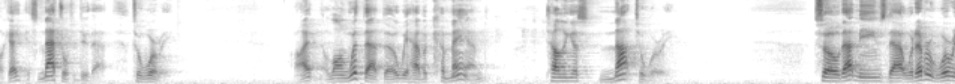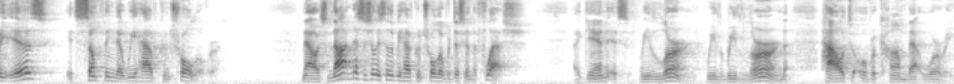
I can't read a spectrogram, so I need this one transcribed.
Okay? It's natural to do that, to worry. Right? Along with that, though, we have a command telling us not to worry. So that means that whatever worry is, it's something that we have control over. Now, it's not necessarily something we have control over just in the flesh. Again, it's we learn. We, we learn how to overcome that worry.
